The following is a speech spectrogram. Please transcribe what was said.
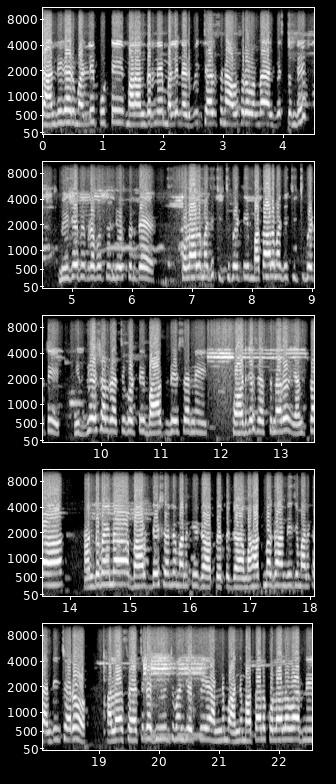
గాంధీ గారు మళ్ళీ పుట్టి మనందరినీ మళ్ళీ నడిపించాల్సిన అవసరం ఉందని అనిపిస్తుంది. బీజేపీ ప్రభుత్వం చూస్తుంటే కులాల మధ్య చిచ్చుపెట్టి మతాల మధ్య చిచ్చుపెట్టి విద్వేషాలు రెచ్చగొట్టి భారతదేశాన్ని పాడు చేసేస్తున్నారు. ఎంత అందమైన భారతదేశాన్ని మనకి మహాత్మా గాంధీజీ మనకి అందించారో అలా స్వేచ్ఛగా జీవించమని చెప్పి అన్ని అన్ని మతాల కులాల వారిని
